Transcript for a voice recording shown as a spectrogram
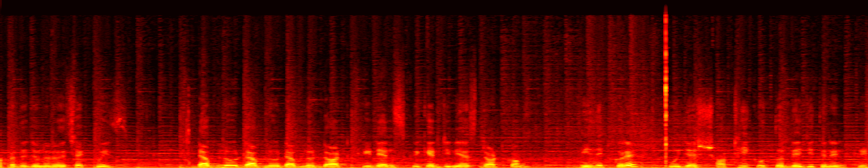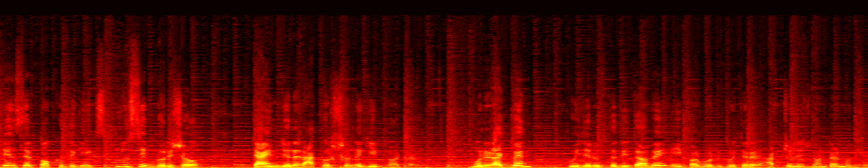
আপনাদের জন্য রয়েছে quiz. W W W dot Credence cricket genius dot com visit করে কুইজের সঠিক উত্তর দিয়ে জিতে নিন ক্রিডেন্সের পক্ষ থেকে এক্সক্লুসিভ গরিসহ টাইম জোনের আকর্ষণীয় গিফট ভাউচার মনে রাখবেন, কুইজের উত্তর দিতে হবে এই পর্বটি প্রচারের আটচল্লিশ ঘণ্টার মধ্যে।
